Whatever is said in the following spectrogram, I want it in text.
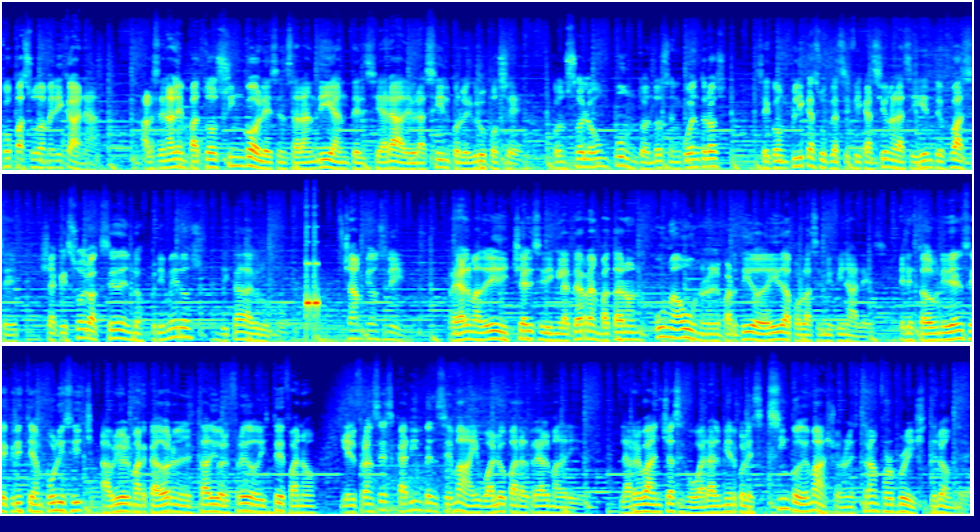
Copa Sudamericana. Arsenal empató sin goles en Sarandí ante el Ceará de Brasil por el Grupo C. Con solo un punto en dos encuentros, se complica su clasificación a la siguiente fase, ya que solo acceden los primeros de cada grupo. Champions League. Real Madrid y Chelsea de Inglaterra empataron 1 a 1 en el partido de ida por las semifinales. El estadounidense Christian Pulisic abrió el marcador en el estadio Alfredo Di Stefano y el francés Karim Benzema igualó para el Real Madrid. La revancha se jugará el miércoles 5 de mayo en el Stamford Bridge de Londres.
